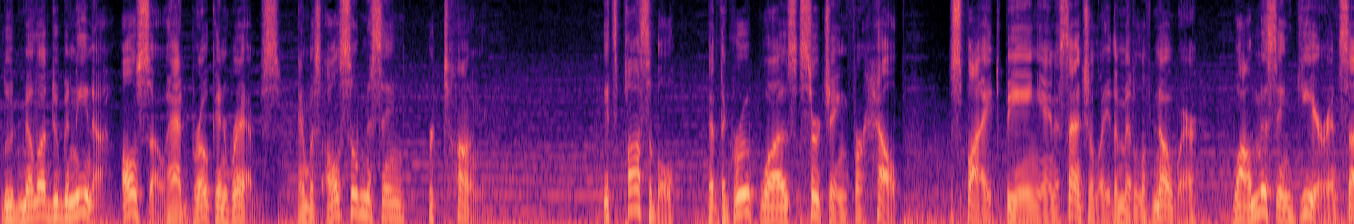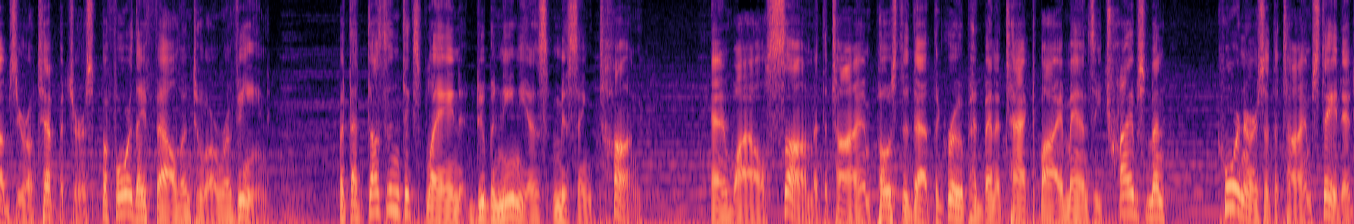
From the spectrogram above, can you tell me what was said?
Ludmila Dubinina also had broken ribs and was also missing her tongue. It's possible that the group was searching for help despite being in essentially the middle of nowhere while missing gear in sub-zero temperatures before they fell into a ravine but that doesn't explain Dubinina's missing tongue. And while some at the time posted that the group had been attacked by Mansi tribesmen, coroners at the time stated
